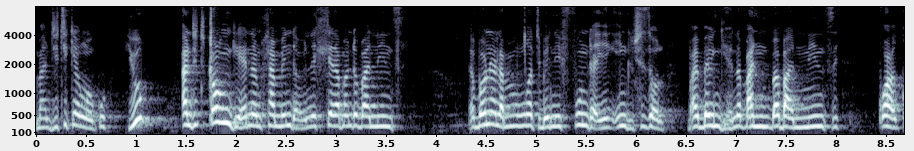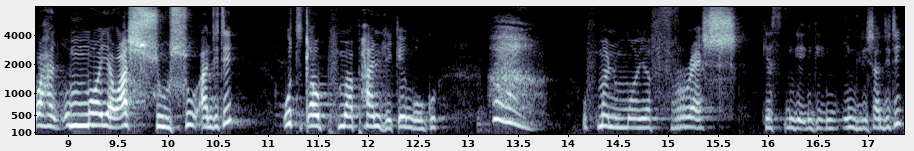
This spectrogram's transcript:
mandithi ke ngoku yhu andithi xa ungena mhlawumbi endaweni ehlela abantu abaninzi ebona la mncwadi beniyifunda i-english izolo babengena babanintsi kwa, kwa umoya washushu andithi uthi xa uphuma phandle ke ngoku ah, ufumana umoya fresh nge-english andithi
